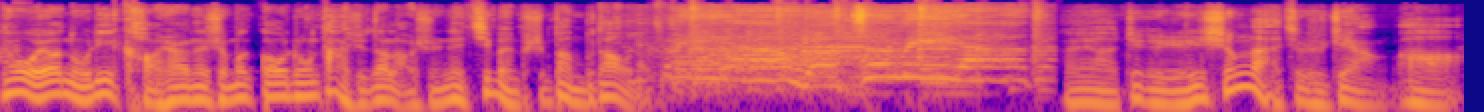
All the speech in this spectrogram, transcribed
那我要努力考上那什么高中、大学的老师，那基本是办不到的。哎呀，这个人生啊就是这样啊，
